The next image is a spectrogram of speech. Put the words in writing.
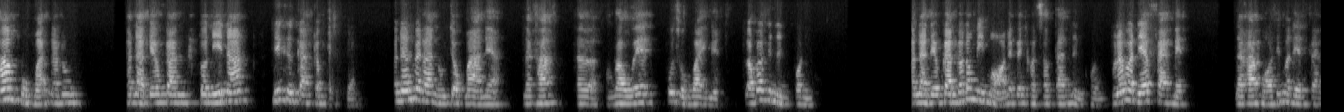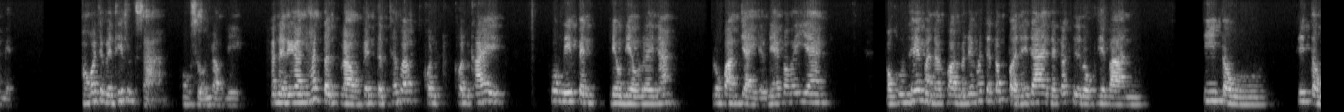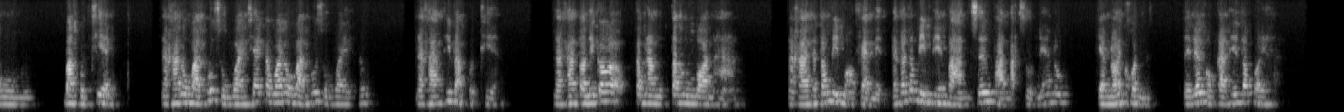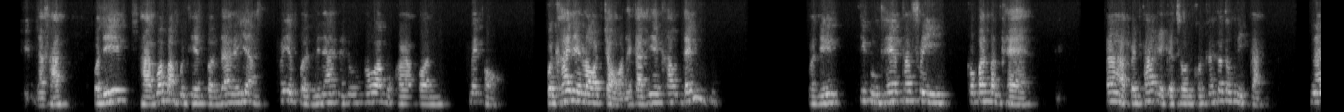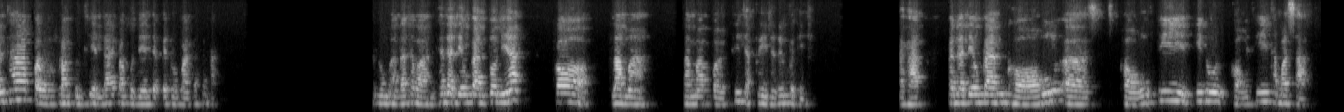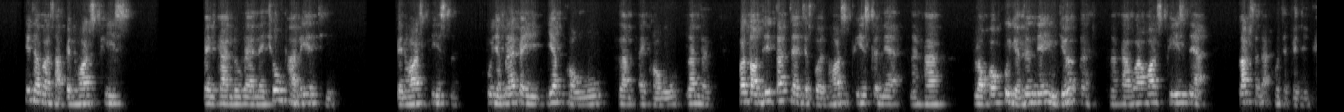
ห้ามผูกมัดนะลูกขนาดเดียวกันตัวนี้นะ นี่คือการกำจัดเพราะฉะนั้นเวลาหนูจบมาเนี่ยนะคะเออของเราเวทผู้สูงวัยเนี่ย เราก็คือหนึ่งคนขณะเดียวกันก็ต้องมีหมอเนี่ยเป็นคอนซัลแทนหนึ่งคนเพราะฉะนั้นวันนี้แฟร์เมดนะคะหมอที่มาเรียนแฟร์เมดเขาก็จะเป็นที่ปรึกษาของศูนย์เหล่านี้ขณะเดียวกันถ้าตึกเราเป็นตึกถ้าว่าคนคนไข้พวกนี้เป็นเดียวๆเลยนะโรงพยาบาลใหญ่เดี๋ยวนี้ก็ไม่แยก ของกรุงเทพมหานครมันนี้เขาจะต้องเปิดให้ได้แต่ก็คือโรงพยาบาลที่ตรงที่ตรงบางขุนเทียนนะคะโรงพยาบาลผู้สูงวัยใช้คำว่าโรงพยาบาลผู้สูงวัยนะคะ ที่บางขุนเทียนนะคะ ตอนนี้ก็กำลังตะลุมบอลหานะคะ จะต้องมีหมอแฟร์เมดแล้วก็ต้องมีพยาบาลซึ่งผ่านหลักสูตรเนี้ยลูกอย่างน้อยคนในเรื่องของการที่ต้องบริหารนะคะ วันนี้ถามว่าบางขุนเทียนเปิดได้หรือยังก็ยังเปิดไม่ได้นะลูกเพราะว่าบุคลากรไม่พอ คนไข้เนี่ยรอจ่อในการที่จะเข้าเต็ม วันนี้ที่กรุงเทพถ้าฟรีก็บ้านบางแคถ้าหากเป็นภาคเอกชนคนไข้ก็ต้องมีกันนั้นถ้าเปิดบางขุนเทียนได้บางขุนเทียนจะเป็นโรงพยาบาลรัฐบาลโรงพยาบาลรัฐบาลขณะเดียวกันตัวเนี้ย ก็รามารามาเปิดที่จักรีนฤบดินทร์นะคะขณะเดียวกันของเอ่อของที่ที่นู่นของที่ธรรมศาสตร์ที่ธรรมศาสตร์เป็น hospice เป็นการดูแลในช่วง palliative เป็น hospice คุณยังไม่ได้ไปเยี่ยมของลำไปของนั่นเลยเพราะตอนที่ตั้งใจจะเปิด hospice กันเนี่ยนะคะ เราก็คุยกันเรื่องนี้อยู่เยอะเลยนะคะว่า hospice เนี่ยลักษณะควรจะเป็นยังไง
